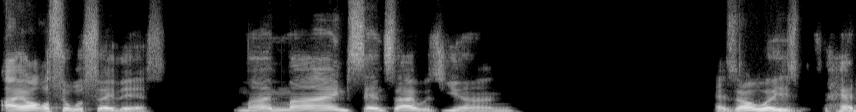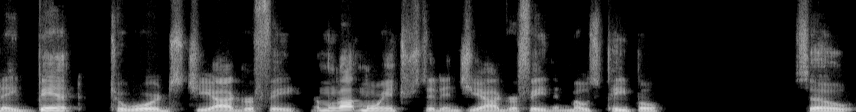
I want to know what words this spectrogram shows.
I also will say this: my mind, since I was young, has always had a bent towards geography. I'm a lot more interested in geography than most people. So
